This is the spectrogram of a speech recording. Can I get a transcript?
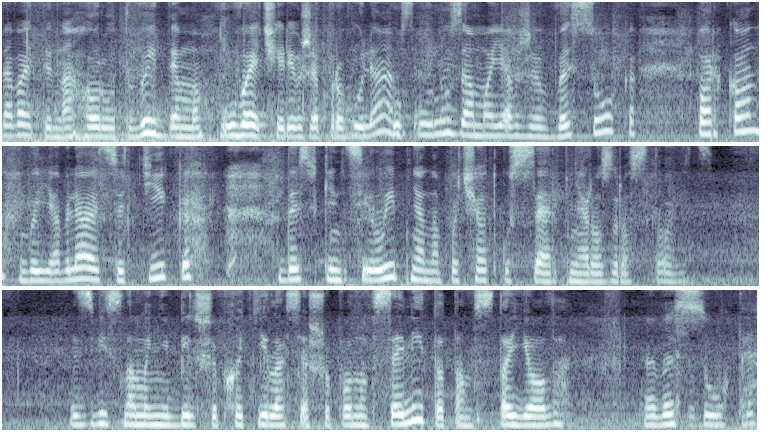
Давайте на город вийдемо. Увечері вже прогуляємося. Кукуруза моя вже висока. Паркан виявляється тільки десь в кінці липня, на початку серпня розростається. Звісно, мені більше б хотілося, щоб воно все літо там стояло високе.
